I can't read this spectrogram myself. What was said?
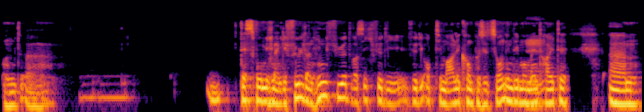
und äh, das, wo mich mein Gefühl dann hinführt, was ich für die, für die optimale Komposition in dem Moment mhm. halte, ähm,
